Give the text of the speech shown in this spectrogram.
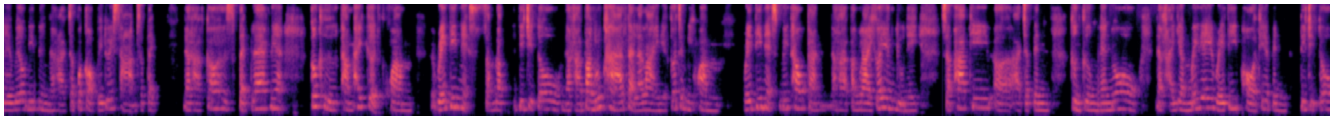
เลเวลนิดนึงนะคะ จะประกอบไปด้วย 3 step นะคะก็ step แรกเนี่ยก็คือทำให้เกิดความ readiness สำหรับดิจิทัลนะคะบางลูกค้าแต่ละรายเนี่ยก็จะมีความ readiness ไม่เท่ากันนะคะบางรายก็ยังอยู่ในสภาพที่อาจจะเป็นกึ่งกึ่ง manual นะคะยังไม่ได้ ready พอที่จะเป็น ดิจิทัล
